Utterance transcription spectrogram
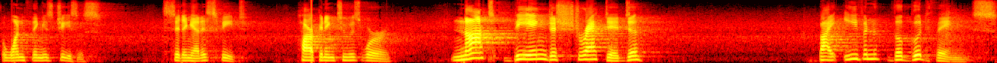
the one thing is Jesus sitting at his feet, hearkening to his word, not being distracted by even the good things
